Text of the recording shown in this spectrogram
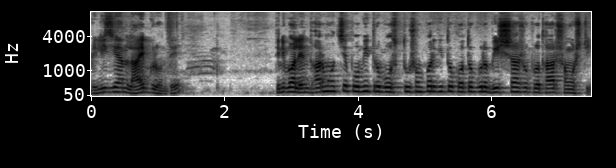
religion life গ্রন্থে তিনি বলেন, ধর্ম হচ্ছে পবিত্র বস্তু সম্পর্কিত কতগুলো বিশ্বাস ও প্রথার সমষ্টি।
